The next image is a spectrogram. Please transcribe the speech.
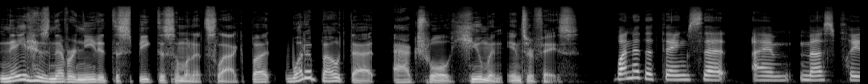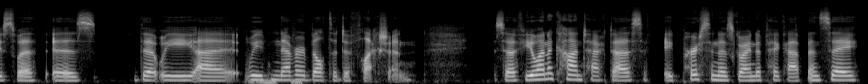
Nate has never needed to speak to someone at Slack, but what about that actual human interface? One of the things that I'm most pleased with is that we uh, we've never built a deflection. So if you want to contact us, if a person is going to pick up and say,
